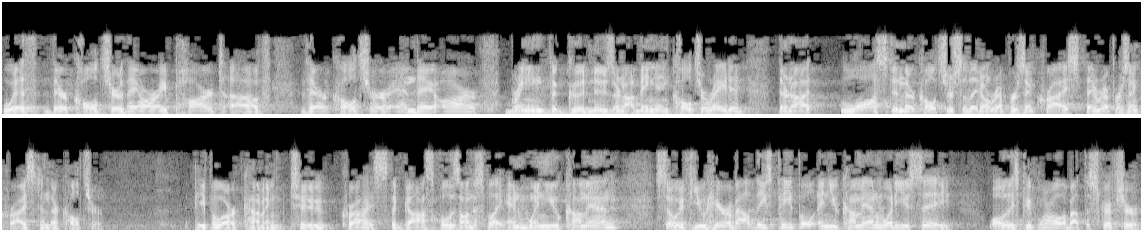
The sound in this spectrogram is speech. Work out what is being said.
with their culture. They are a part of their culture and they are bringing the good news. They're not being enculturated. They're not lost in their culture so they don't represent Christ. They represent Christ in their culture. People are coming to Christ. The gospel is on display. And when you come in, so if you hear about these people and you come in, what do you see? Well, these people are all about the scripture.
